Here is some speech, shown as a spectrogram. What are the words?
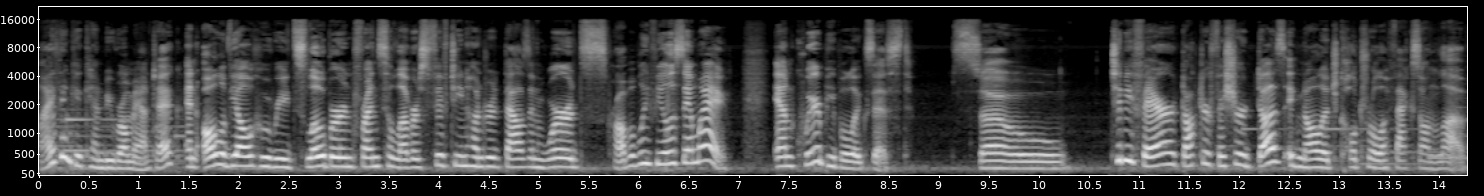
I think it can be romantic. And all of y'all who read Slow Burn Friends to Lovers 1500,000 words probably feel the same way. And queer people exist. So, to be fair, Dr. Fisher does acknowledge cultural effects on love.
